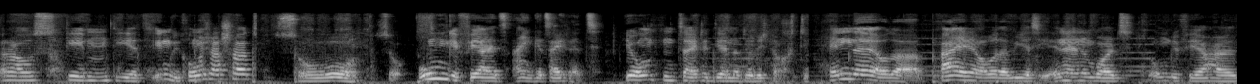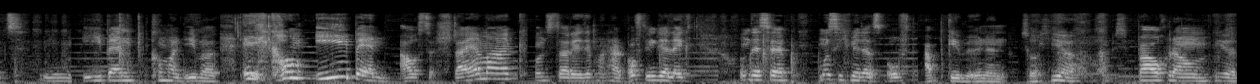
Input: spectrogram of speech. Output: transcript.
rausgeben, die jetzt irgendwie komisch ausschaut. So, so ungefähr jetzt eingezeichnet. Hier unten zeichnet ihr natürlich noch die Hände oder Beine oder wie ihr sie nennen wollt. So ungefähr halt eben. Ich komme halt eben. Ich komme eben aus der Steiermark und da redet man halt oft im Dialekt. Und deshalb muss ich mir das oft abgewöhnen. So, hier ein bisschen Bauchraum, hier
